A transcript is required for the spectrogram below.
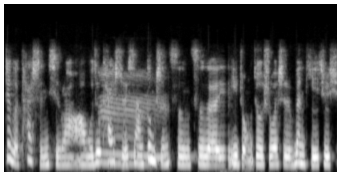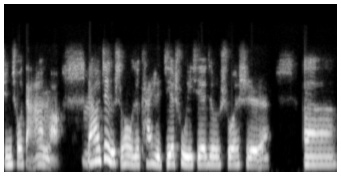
这个太神奇了啊！我就开始向更深层次的一种就是说是问题去寻求答案了。然后这个时候我就开始接触一些就是说是，呃。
